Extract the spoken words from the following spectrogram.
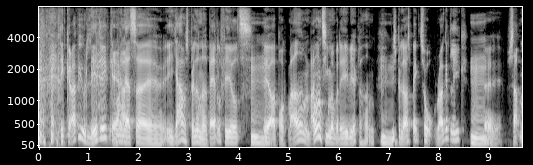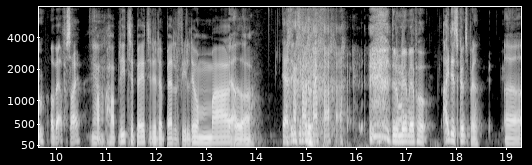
det gør vi jo lidt, ikke? Ja. Men altså, jeg har jo spillet noget Battlefields, mm. og brugt meget, mange timer på det i virkeligheden. Mm. Vi spiller også begge to Rocket League mm. øh, sammen, og hver for sig. Ja. Hop, hop lige tilbage til det der Battlefield. Det var meget ja. bedre. Ja, det, det kan du... det er du mere med på. Ej, det er et skønt spil. Uh,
